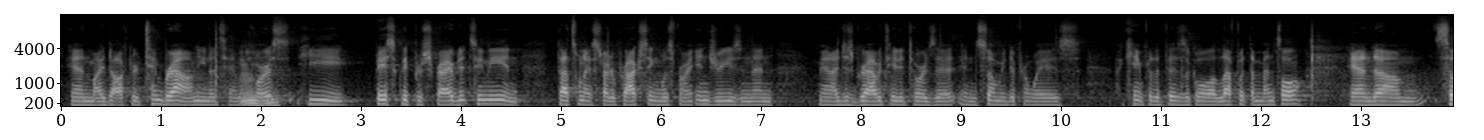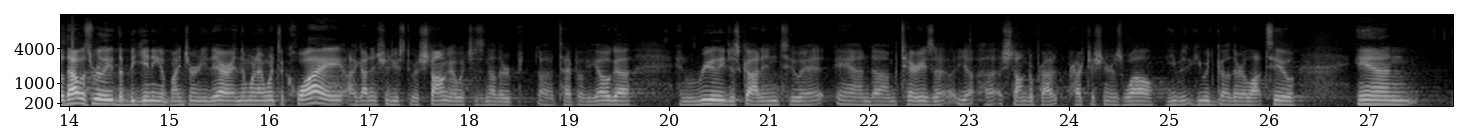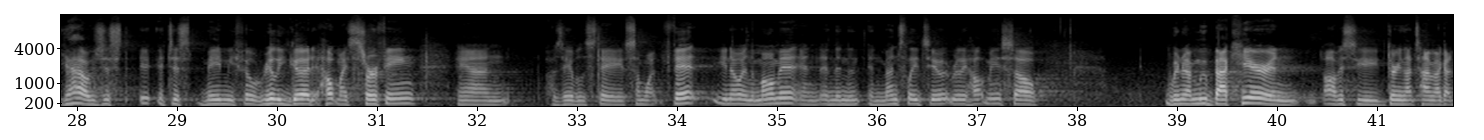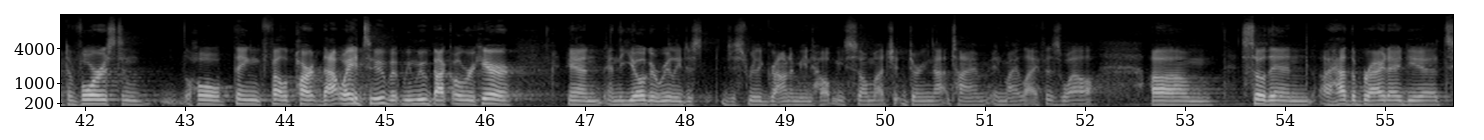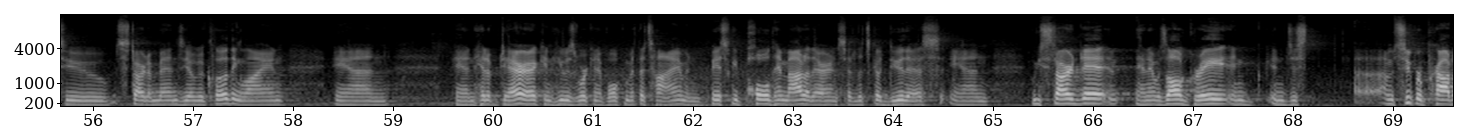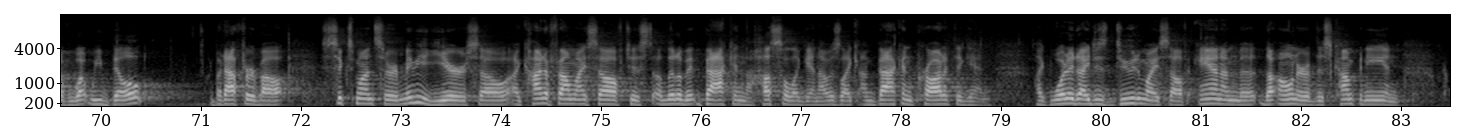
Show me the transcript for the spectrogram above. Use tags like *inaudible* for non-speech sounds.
and my doctor Tim Brown, you know Tim, of course, he basically prescribed it to me, and that's when I started practicing was for my injuries, and then man, I just gravitated towards it in so many different ways. I came for the physical, I left with the mental. And um, so that was really the beginning of my journey there. And then when I went to Kauai, I got introduced to Ashtanga, which is another uh, type of yoga, and really just got into it. And um, Terry's a, a Ashtanga pra- practitioner as well. He, was, he would go there a lot too. And yeah, it was just, it, it just made me feel really good. It helped my surfing, and I was able to stay somewhat fit, you know, in the moment, and, and then and mentally too, it really helped me. So when I moved back here, and obviously during that time I got divorced and the whole thing fell apart that way too, but we moved back over here and, and the yoga really just, just really grounded me and helped me so much during that time in my life as well. Um, so then I had the bright idea to start a men's yoga clothing line and, and hit up Derek, and he was working at Volcom at the time, and basically pulled him out of there and said, let's go do this. And we started it, and it was all great, and, and just uh, I'm super proud of what we built. But after about six months or maybe a year or so, I kind of found myself just a little bit back in the hustle again. I was like, I'm back in product again. Like, what did I just do to myself? And I'm the, the owner of this company, and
